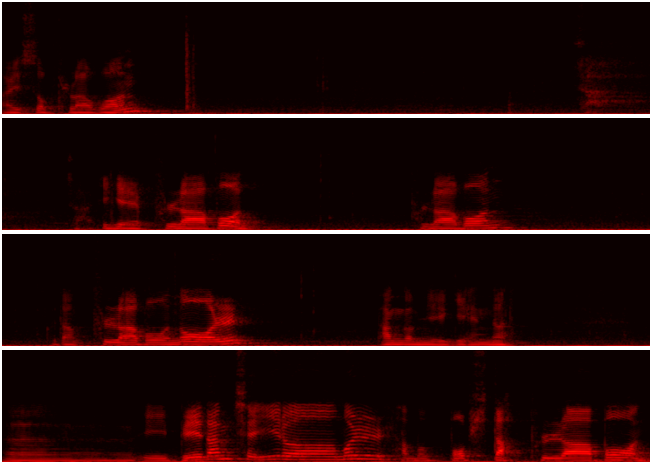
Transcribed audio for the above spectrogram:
isoflavone. 자, 자, 이게 플라본, 플라본, 그 다음 flavonol, 방금 얘기했는 어, 이 배당체 이름을 한번 봅시다. 플라본.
